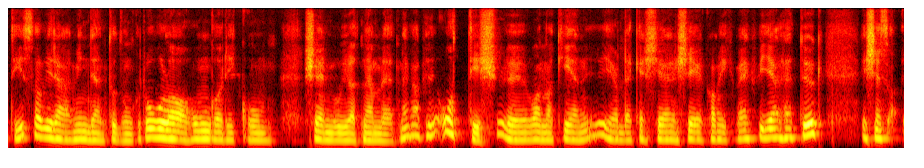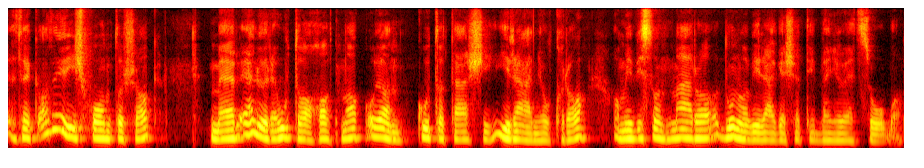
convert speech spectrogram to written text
Tiszavirág, mindent tudunk róla, a hungarikum, semmi újat nem lehet megállapítani, ott is vannak ilyen érdekes jelenségek, amik megfigyelhetők, és ez, ezek azért is fontosak, mert előre utalhatnak olyan kutatási irányokra, ami viszont már a Dunavirág esetében jöhet szóba.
